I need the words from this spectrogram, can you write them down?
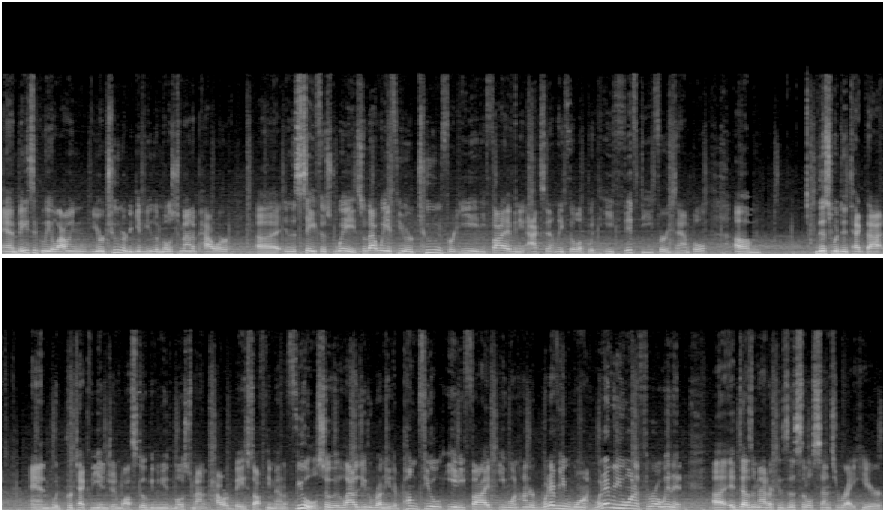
and basically allowing your tuner to give you the most amount of power uh, in the safest way. So that way, if you're tuned for E85 and you accidentally fill up with E50, for example, um, this would detect that and would protect the engine while still giving you the most amount of power based off the amount of fuel. So it allows you to run either pump fuel, E85, E100, whatever you want, whatever you want to throw in it, uh, it doesn't matter because this little sensor right here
